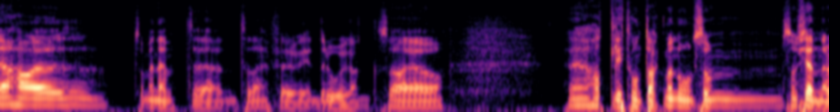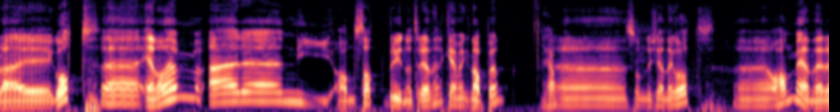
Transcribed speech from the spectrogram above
Jeg har, som jeg nevnte til deg før vi dro i gang, så har jeg jo jeg har hatt litt kontakt med noen som, som kjenner deg godt. Eh, en av dem er eh, nyansatt Bryne-trener, Kevin Knappen. Ja. Eh, som du kjenner godt. Eh, og han mener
